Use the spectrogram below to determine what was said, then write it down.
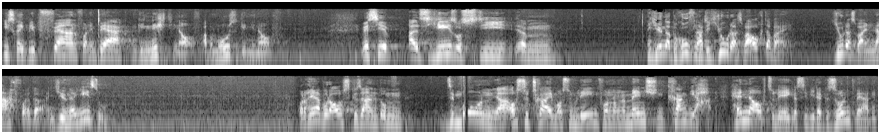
Israel blieb fern von dem Berg und ging nicht hinauf, aber Mose ging hinauf. Wisst ihr, als Jesus die, ähm, die Jünger berufen hatte, Judas war auch dabei. Judas war ein Nachfolger, ein Jünger Jesu. Oder er wurde ausgesandt, um Dämonen ja, auszutreiben aus dem Leben von anderen Menschen, krank die Hände aufzulegen, dass sie wieder gesund werden.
